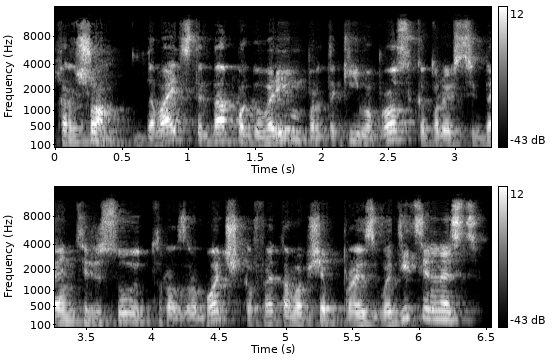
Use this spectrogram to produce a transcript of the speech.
Хорошо, давайте тогда поговорим про такие вопросы, которые всегда интересуют разработчиков. Это вообще производительность,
